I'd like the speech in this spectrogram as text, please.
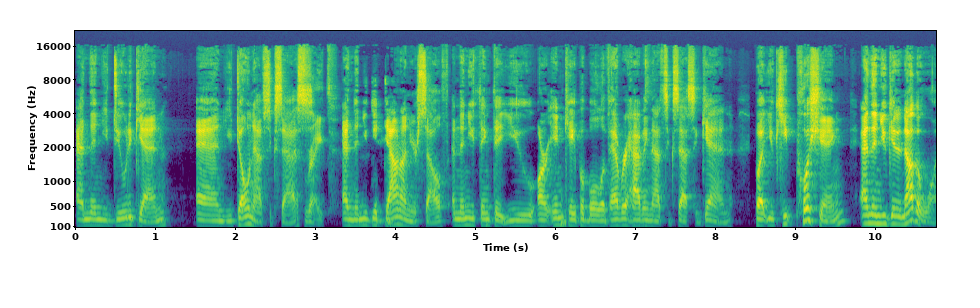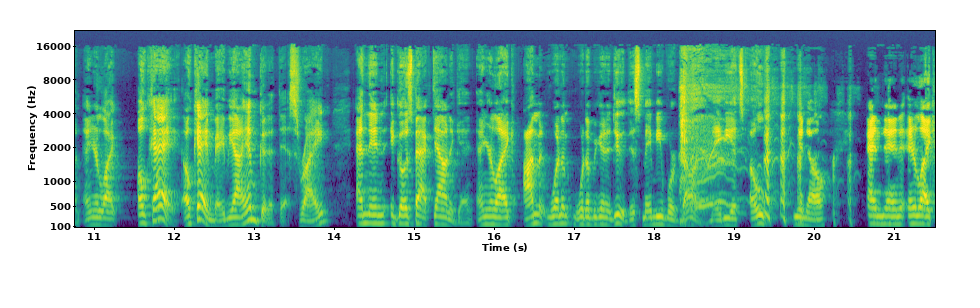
and then you do it again and you don't have success. Right. And then you get down on yourself and then you think that you are incapable of ever having that success again. But you keep pushing and then you get another one and you're like, okay, okay, maybe I am good at this, right? and then it goes back down again and you're like i'm what am, what are we going to do this maybe we're done maybe it's over you know and then you're like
